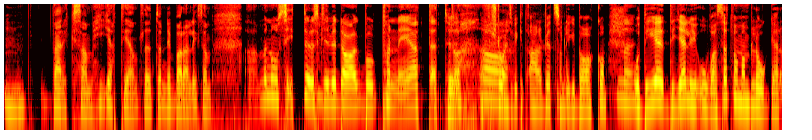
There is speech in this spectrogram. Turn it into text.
Mm. verksamhet egentligen, utan det är bara liksom, ja, men hon sitter och skriver dagbok på nätet. Typ. Och, Jag förstår inte vilket arbete som ligger bakom. Nej. Och det, det gäller ju oavsett vad man bloggar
